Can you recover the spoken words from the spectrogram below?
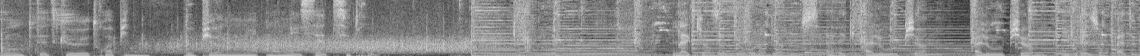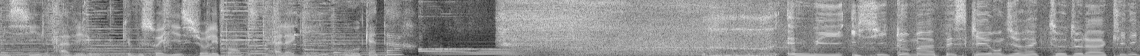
bon, peut-être que trois piles d'opium en un set, c'est trop. La quinzaine de Roland Garros avec Allo Opium. Allo Opium, livraison à domicile, à vélo, que vous soyez sur les pentes, à la guille ou au Qatar. Et oui, ici Thomas Pesquet en direct de la clinique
